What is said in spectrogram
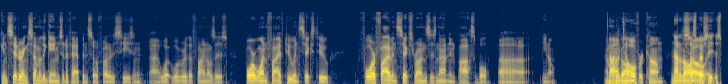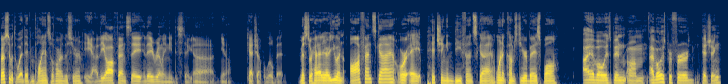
considering some of the games that have happened so far this season, uh, what what were the finals? Is four one, five two, and six two. Four, five, and six runs is not an impossible, uh, you know, amount to all. overcome. Not at all, so especially it, especially with the way they've been playing so far this year. Yeah, the offense they they really need to stay, uh, you know, catch up a little bit. Mr. Hattie, are you an offense guy or a pitching and defense guy when it comes to your baseball? I have always been um I've always preferred pitching.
